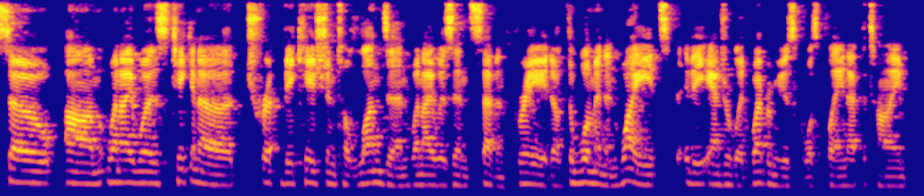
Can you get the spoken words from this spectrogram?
So um, when I was taking a trip vacation to London when I was in seventh grade, of The Woman in White, the Andrew Lloyd Webber musical was playing at the time,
